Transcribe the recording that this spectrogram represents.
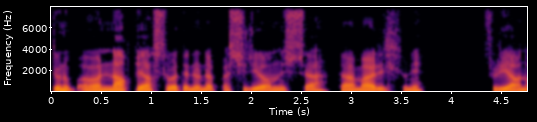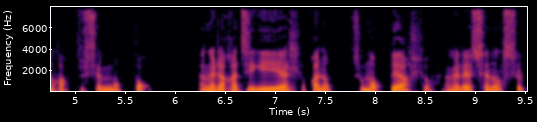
тунуп аваннаарпиарсуа танунап ассилиорниссаа таамаалиллуни. Сулиаарнеқартуссангорпоқ ангалақатигииаллу қаноқ суморпиарлу ангалаассанерсут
